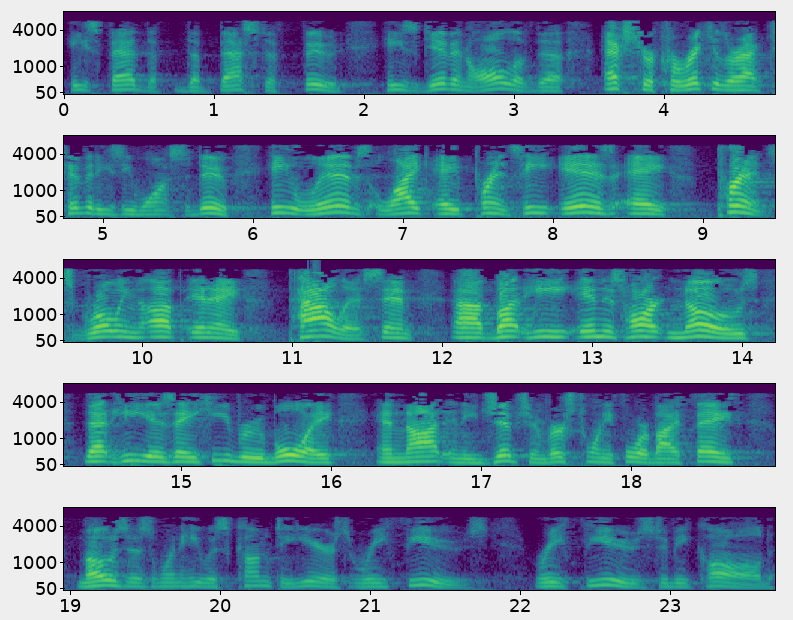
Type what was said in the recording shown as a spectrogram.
He's fed the, the best of food. He's given all of the extracurricular activities he wants to do. He lives like a prince. He is a prince growing up in a palace and uh, but he in his heart knows that he is a Hebrew boy and not an Egyptian verse 24 by faith Moses when he was come to years refused refused to be called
